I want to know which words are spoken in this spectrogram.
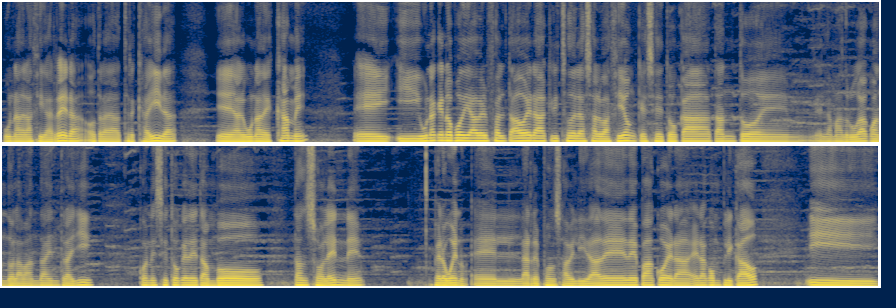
una de las cigarreras, otra de las tres caídas, eh, alguna de escame. y una que no podía haber faltado era Cristo de la Salvación, que se toca tanto en la madrugada cuando la banda entra allí, con ese toque de tambor tan solemne. Pero bueno, el- la responsabilidad de, de Paco era, era complicado y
